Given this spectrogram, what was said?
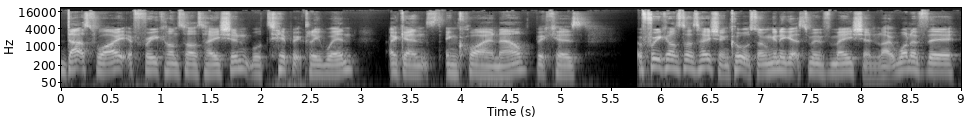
that's why a free consultation will typically win against Inquire Now because a free consultation, cool. So I'm going to get some information. Like one of the,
